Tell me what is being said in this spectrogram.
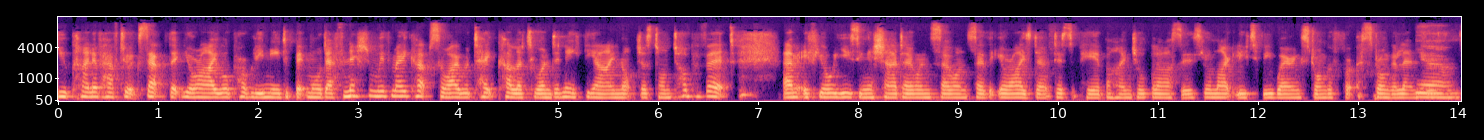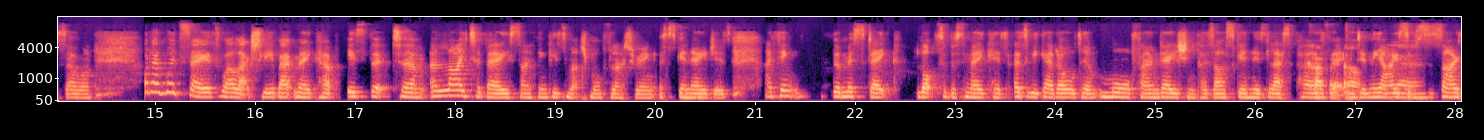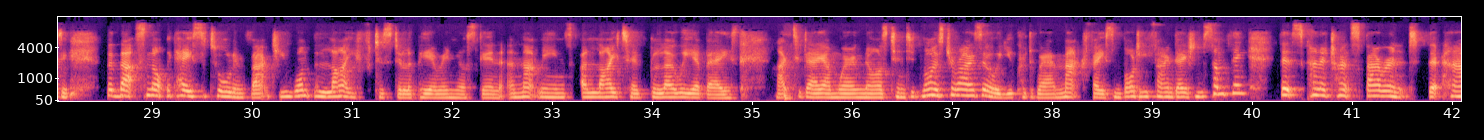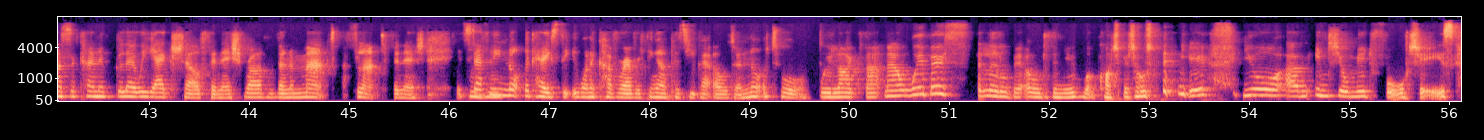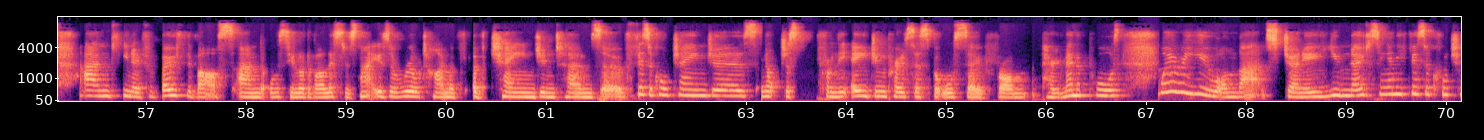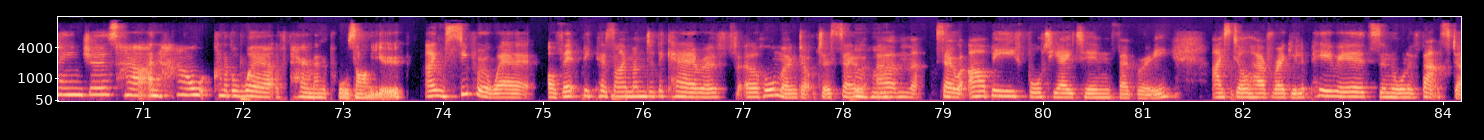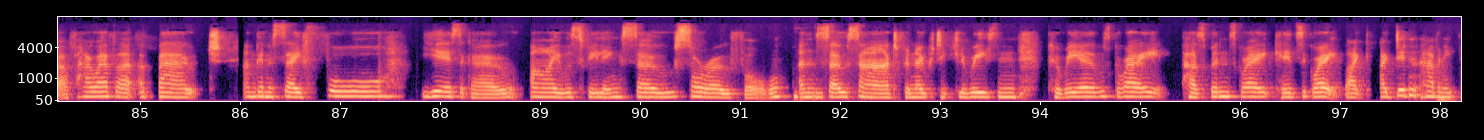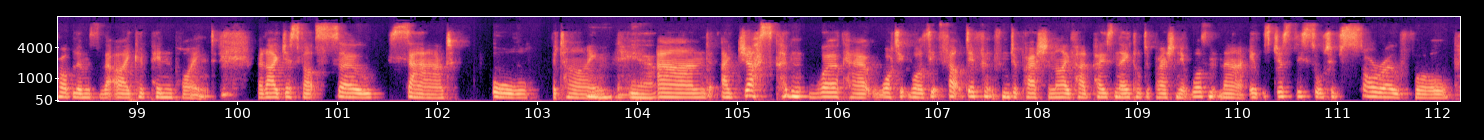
you kind of have to accept that your eye will probably need a bit more definition with makeup. So I would take color to underneath the eye, not just on top of it. Um, if you're using a shadow and so on, so that your eyes don't disappear behind your glasses, you're likely to be wearing stronger stronger lenses yeah. and so on. What I would say as well, actually, about makeup is that um, a lighter base, I think, is much more flattering as skin mm-hmm. ages. I think the mistake lots of us make is as we get older more foundation because our skin is less perfect in the eyes yeah. of society. But that's not the case at all. In fact you want the life to still appear in your skin and that means a lighter glowier base. Like today i'm wearing nars tinted moisturizer or you could wear mac face and body foundation something that's kind of transparent that has a kind of glowy eggshell finish rather than a matte flat finish. It's mm-hmm. definitely not the case that you want to cover everything up as you get older not at all. We like that. Now we're both a little bit older than you. Well quite a bit older than you. You're um, into your mid 40s. And, you know, for both of us and obviously a lot of our listeners, that is a real time of, of change in terms of physical changes, not just from the aging process, but also from perimenopause. Where are you on that journey? Are you noticing any physical changes? How and how kind of aware of perimenopause are you? I'm super aware of it because I'm under the care of a hormone doctor. So, mm-hmm. um, so I'll be 48 in February. I still have regular periods and all of that stuff. However, about I'm going to say four years ago, I was feeling so sorrowful mm-hmm. and so sad for no particular reason. Career was great, husband's great, kids are great. Like I didn't have any problems that I could pinpoint, but I just felt so sad all the time. Mm, yeah. And I just couldn't work out what it was. It felt different from depression. I've had postnatal depression. It wasn't that. It was just this sort of sorrowful,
